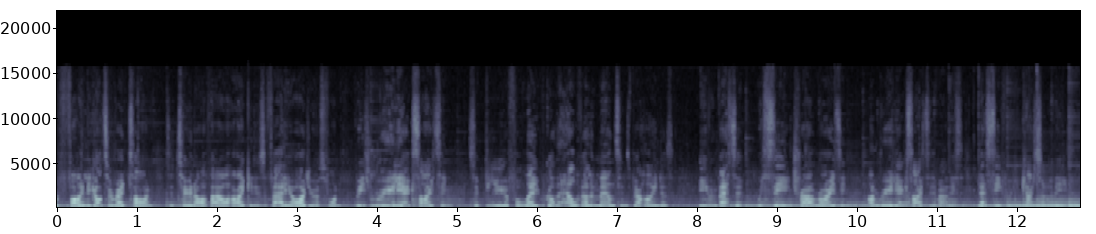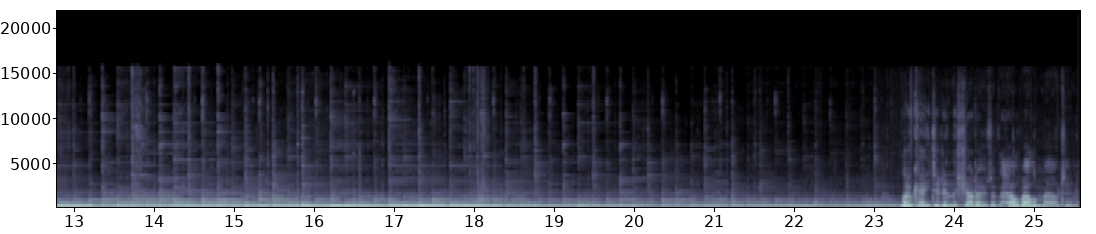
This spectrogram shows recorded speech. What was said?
We've finally got to Red Tarn. It's a two and a half hour hike and it's a fairly arduous one, but it's really exciting. It's a beautiful lake. We've got the Helvellyn Mountains behind us. Even better, we're seeing trout rising. I'm really excited about this. Let's see if we can catch some of these. Located in the shadows of the Helvellyn Mountain,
